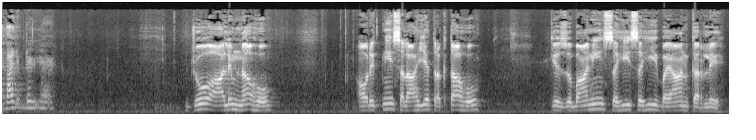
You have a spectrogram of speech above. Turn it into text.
वाजिब नहीं है। जो आलिम न हो और इतनी सलाहियत रखता हो कि ज़ुबानी सही सही बयान कर ले।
